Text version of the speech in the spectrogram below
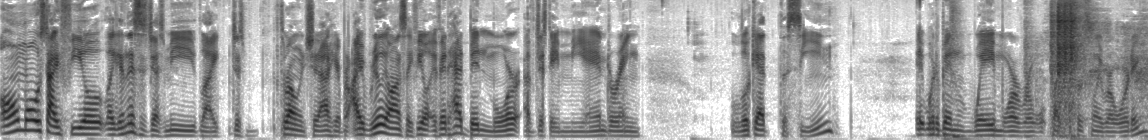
almost I feel like, and this is just me like just throwing shit out here, but I really honestly feel if it had been more of just a meandering look at the scene, it would have been way more re- like personally rewarding.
